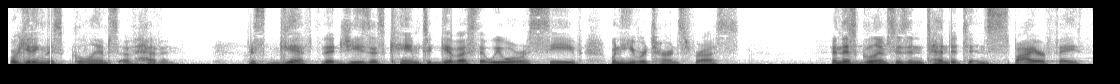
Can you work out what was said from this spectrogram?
We're getting this glimpse of heaven, this gift that Jesus came to give us that we will receive when he returns for us. And this glimpse is intended to inspire faith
